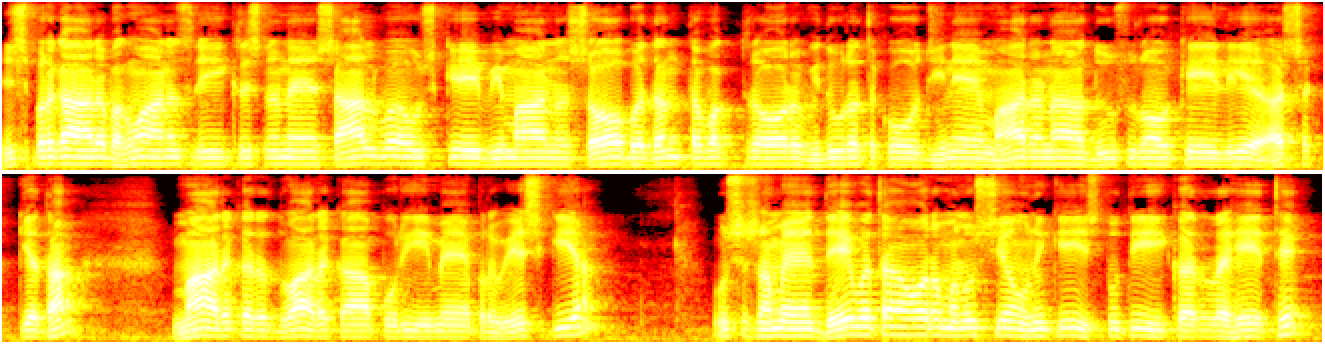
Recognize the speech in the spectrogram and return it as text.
इस प्रकार भगवान श्री कृष्ण ने साल्व उसके विमान शौभ दंत वक्त और विदुरत को जिन्हें मारना दूसरों के लिए अशक्य था, मारकर द्वारका पुरी में प्रवेश किया। उस समय देवता और मनुष्य उनकी स्तुति कर रहे थे।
